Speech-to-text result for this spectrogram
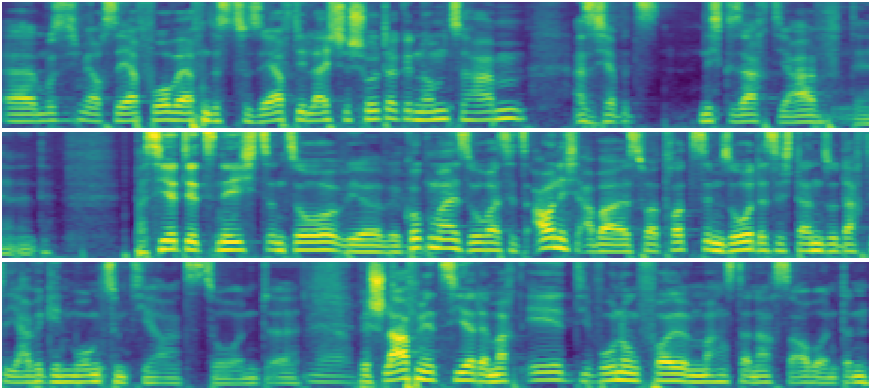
äh, muss ich mir auch sehr vorwerfen, das zu sehr auf die leichte Schulter genommen zu haben. Also ich habe jetzt nicht gesagt, ja, der, der passiert jetzt nichts und so, wir, wir gucken mal, so war es jetzt auch nicht, aber es war trotzdem so, dass ich dann so dachte, ja, wir gehen morgen zum Tierarzt so und äh, ja. wir schlafen jetzt hier, der macht eh die Wohnung voll und machen es danach sauber. Und dann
